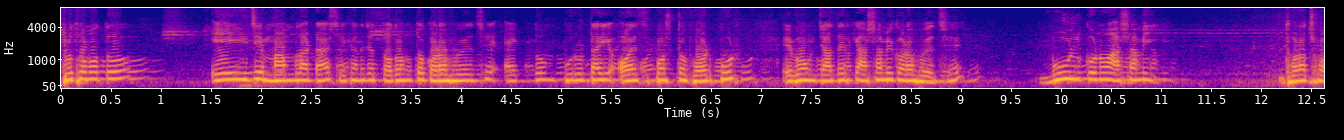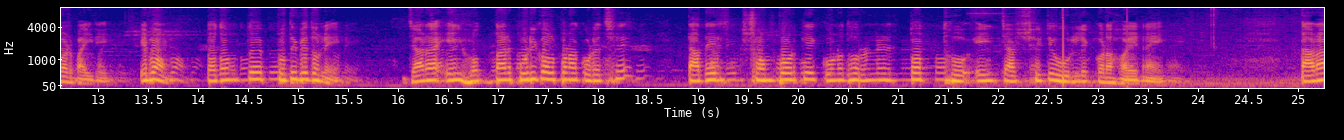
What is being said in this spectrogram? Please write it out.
প্রথমত, এই যে মামলাটা, সেখানে যে তদন্ত করা হয়েছে, একদম পুরোটাই অস্পষ্ট, ভরপুর এবং যাদেরকে আসামি করা হয়েছে, মূল কোনো আসামি ধরা ছোঁয়ার বাইরে। এবং তদন্ত প্রতিবেদনে যারা এই হত্যার পরিকল্পনা করেছে, তাদের সম্পর্কে কোনো ধরনের তথ্য এই চার্জশিটে উল্লেখ করা হয় নাই। তারা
